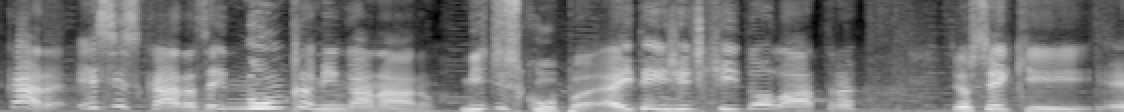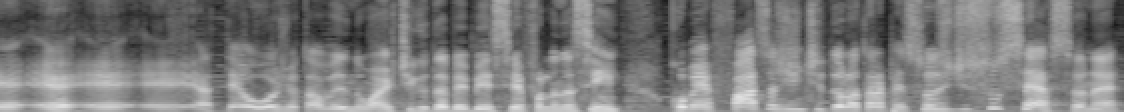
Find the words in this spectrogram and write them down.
cara, esses caras aí nunca me enganaram. Me desculpa. Aí tem gente que idolatra. Eu sei que é, é, é, é até hoje eu tava vendo um artigo da BBC falando assim: como é fácil a gente idolatrar pessoas de sucesso, né?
